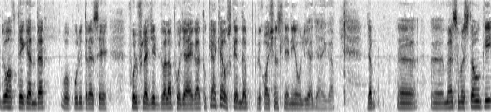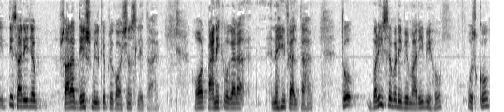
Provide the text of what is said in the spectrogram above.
दो हफ़्ते के अंदर वो पूरी तरह से फुल फ्लेजेड डेवलप हो जाएगा। तो क्या क्या उसके अंदर प्रिकॉशंस लेनी है वो लिया जाएगा। जब अ, अ, मैं समझता हूँ कि इतनी सारी जब सारा देश मिलकर प्रिकॉशंस लेता है और पैनिक वगैरह नहीं फैलता है तो बड़ी से बड़ी बीमारी भी हो उसको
